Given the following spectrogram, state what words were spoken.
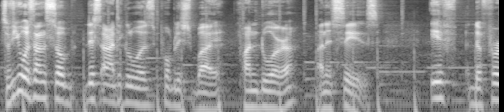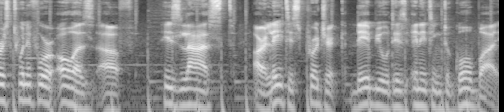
So viewers and sub, this article was published by Pandora and it says if the first 24 hours of his last our latest project debut is anything to go by,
